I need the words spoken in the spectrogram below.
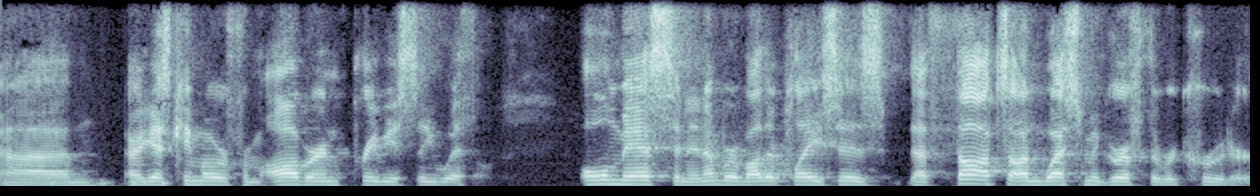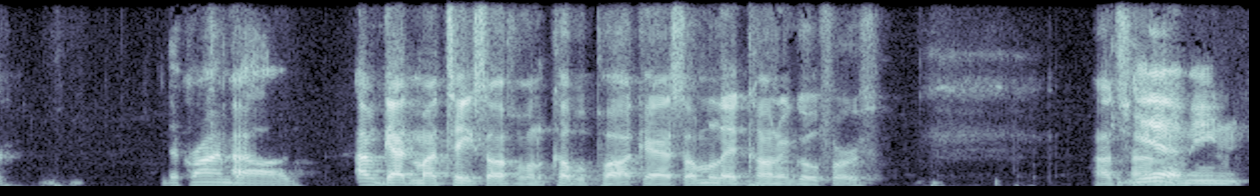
um, I guess, came over from Auburn previously with Ole Miss and a number of other places. The thoughts on Wes McGriff, the recruiter, the crime dog. I've gotten my takes off on a couple podcasts, so I'm gonna let Connor go first. I'll chime Yeah, I mean,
